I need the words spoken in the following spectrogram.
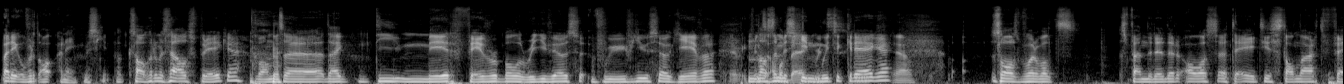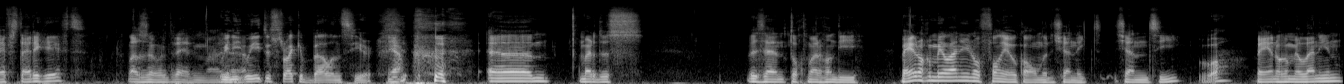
Maar nee, over het al. ah, Nee, misschien. Ik zal voor mezelf spreken, want eh, dat ik die meer favorable reviews, reviews zou geven. Ja, ze misschien goed. moeten krijgen. Ja. Zoals bijvoorbeeld Sven de Ridder alles uit de 80s standaard 5 sterren geeft. Dat is een overdrijving, maar... We, eh, need, we need to strike a balance here. Ehm, maar dus, we zijn toch maar van die... Ben je nog een millennial of val je ook al onder Gen, Gen Z? Wat? Ben je nog een millennial?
